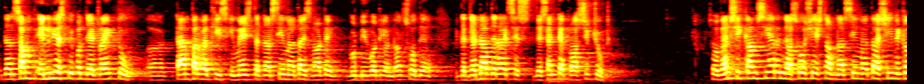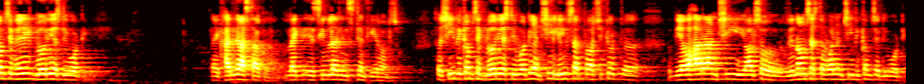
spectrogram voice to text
then some envious people they tried to uh, tamper with his image that Narsimha Mehta is not a good devotee and all. So they, at the dead of the night they sent a prostitute. So when she comes here in the association of Narsimha Mehta, she becomes a very glorious devotee. Like Haridas Thakur, like a similar incident here also. So she becomes a glorious devotee and she leaves her prostitute uh, Vyavahara and she also renounces the world and she becomes a devotee.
